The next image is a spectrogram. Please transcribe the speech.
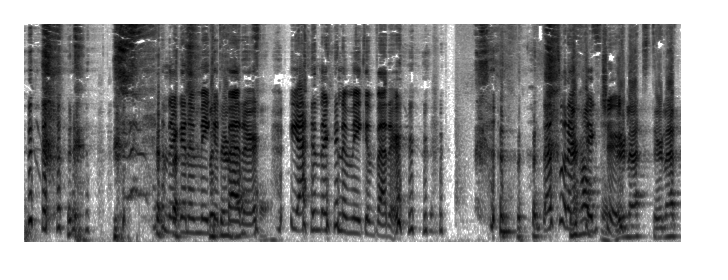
and they're gonna make But it better. helpful. Yeah, and they're gonna make it better. That's what They're I helpful. pictured. They're not they're not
